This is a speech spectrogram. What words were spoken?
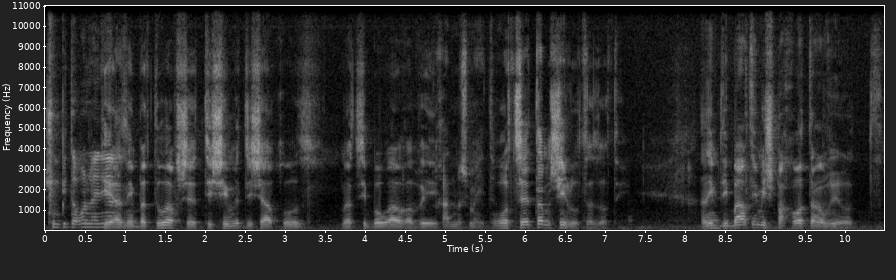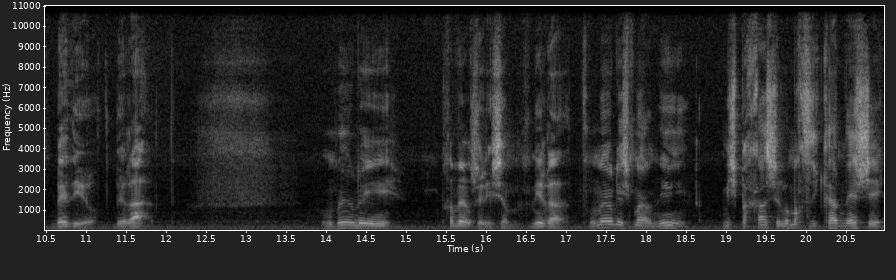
שום פתרון לעניין כי הזה. אני בטוח ש-99% מהציבור הערבי חד משמעית. רוצה את המשילות הזאת. אני דיברתי עם משפחות ערביות, בדואיות, ברהט. הוא אומר לי, חבר שלי שם, מרהט, הוא אומר לי, שמע, אני, משפחה שלא מחזיקה נשק,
